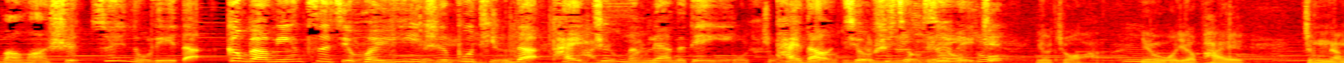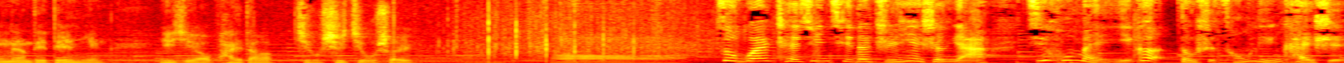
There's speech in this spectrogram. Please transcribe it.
往往是最努力的，更表明自己会一直不停的拍正能量的电影，拍到九十九岁为止。要做好，因为我要拍正能量的电影，一直要拍到九十九岁。哦。纵观陈勋奇的职业生涯，几乎每一个都是从零开始，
